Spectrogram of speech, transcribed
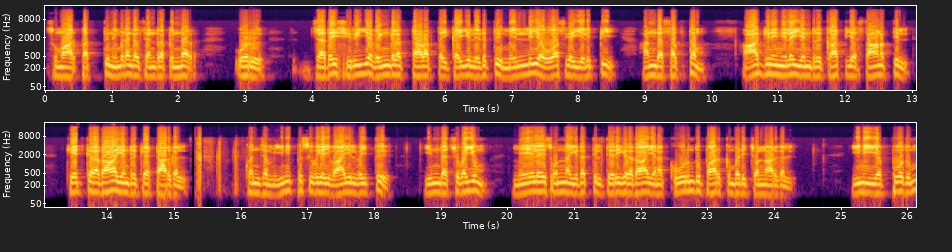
சுமார் பத்து நிமிடங்கள் சென்ற பின்னர் ஒரு ஜதை சிறிய வெண்கலத் தாளத்தை கையில் எடுத்து மெல்லிய ஓசையை எழுப்பி அந்த சப்தம் ஆகினை நிலை என்று காட்டிய ஸ்தானத்தில் கேட்கிறதா என்று கேட்டார்கள். கொஞ்சம் இனிப்பு சுவையை வாயில் வைத்து இந்த சுவையும் மேலே சொன்ன இடத்தில் தெரிகிறதா என கூர்ந்து பார்க்கும்படி சொன்னார்கள். இனி எப்போதும்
